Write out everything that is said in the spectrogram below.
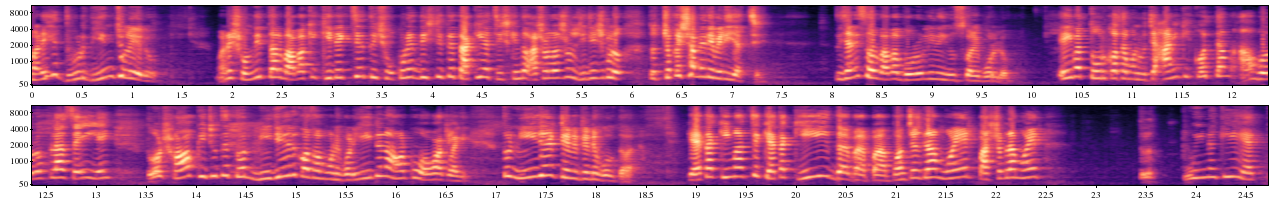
মানে দূর দিন চলে এলো? মানে সন্দীপ তার বাবাকে কি দেখছে? তুই শকুনের দৃষ্টিতে তাকিয়ে আছিস, কিন্তু আসল আসল জিনিসগুলো তোর চোখের সামনে দিয়ে বেরিয়ে যাচ্ছে। তুই জানিস তোর বাবা বোরোলিন ইউজ করে বলল। এইবার তোর কথা মনে পড়ছে, আমি কি করতাম? বড়ো প্লাস এই এই। তোর সব কিছুতে তোর নিজের কথা মনে পড়ে, এইটা না আমার খুব অবাক লাগে। তোর নিজের টেনে টেনে বলতে হয়। ক্যাতা কী মারছে ক্যাতা কী পঞ্চাশ গ্রাম ওয়েট পাঁচশো গ্রাম তো তুই নাকি এত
